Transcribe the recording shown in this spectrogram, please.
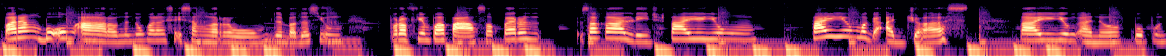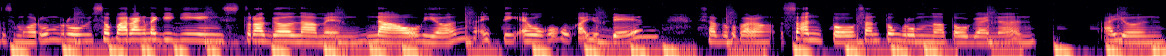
Parang buong araw nandoon ka lang sa isang room, 'di ba? Tapos yung prof yung papasok, pero sa college tayo yung tayo yung mag-adjust tayo yung ano, pupunta sa mga room room. So, parang nagiging struggle namin now, yon I think, ewan ko kung kayo din. Sabi ko parang, saan to? Saan tong room na to? Ganan. Ayun.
